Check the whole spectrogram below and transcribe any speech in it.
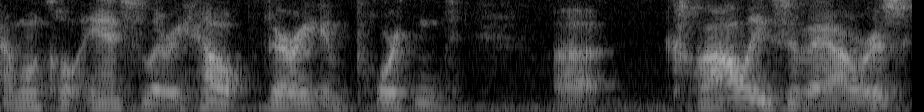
I won't call ancillary help, very important uh, colleagues of ours.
